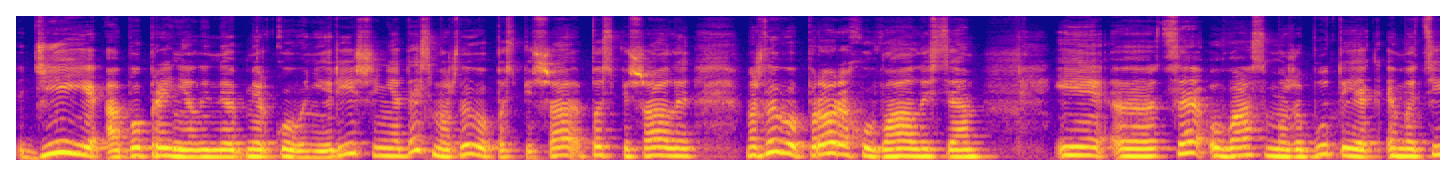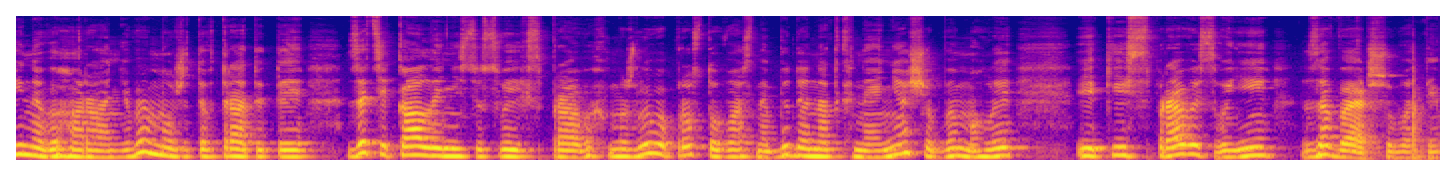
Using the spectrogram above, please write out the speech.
дії або прийняли необмірковані рішення, десь, можливо, поспішали, можливо, прорахувалися. І е, це у вас може бути як емоційне вигорання. Ви можете втратити зацікавленість у своїх справах, можливо, просто у вас не буде натхнення, щоб ви могли якісь справи свої завершувати.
